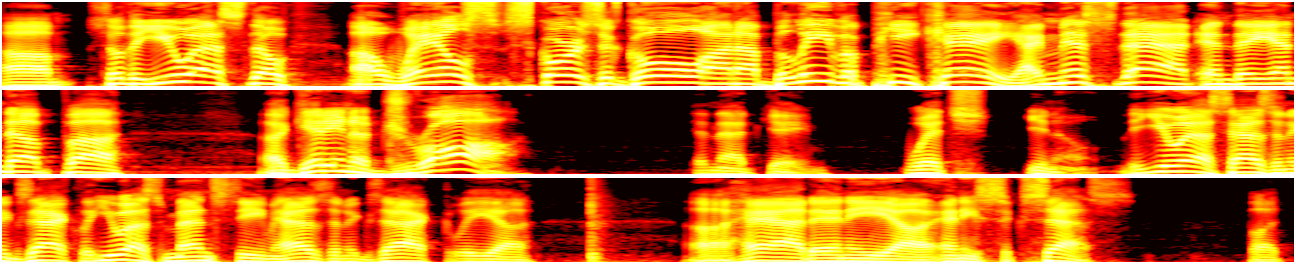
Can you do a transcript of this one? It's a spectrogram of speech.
Um, so the U.S. though, uh, Wales scores a goal on, I believe, a PK. I missed that, and they end up uh, uh, getting a draw in that game, which you know the U.S. hasn't exactly. U.S. men's team hasn't exactly uh, uh, had any uh, any success. But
